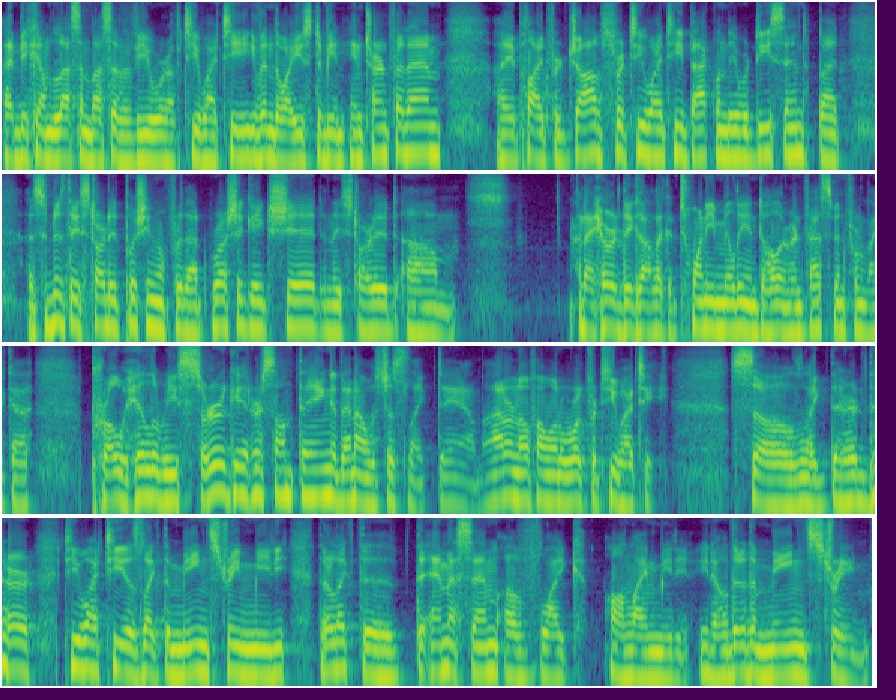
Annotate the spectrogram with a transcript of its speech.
I've become less and less of a viewer of TYT. Even though I used to be an intern for them, I applied for jobs for TYT back when they were decent. But as soon as they started pushing for that Russiagate shit, and they started um, and I heard they got like a twenty million dollar investment from like a pro Hillary surrogate or something. And then I was just like, damn, I don't know if I want to work for TYT. So like their their TYT is like the mainstream media. They're like the the MSM of like online media. You know, they're the mainstream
